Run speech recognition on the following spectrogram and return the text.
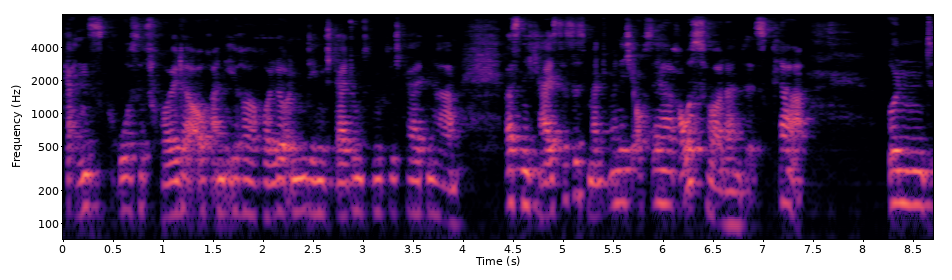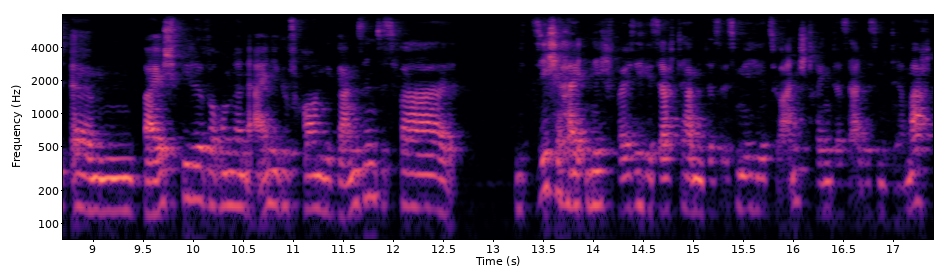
ganz große Freude auch an ihrer Rolle und den Gestaltungsmöglichkeiten haben. Was nicht heißt, dass es manchmal nicht auch sehr herausfordernd ist, klar. Und ähm, Beispiele, warum dann einige Frauen gegangen sind, das war mit Sicherheit nicht, weil sie gesagt haben, das ist mir hier zu anstrengend, das alles mit der Macht,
